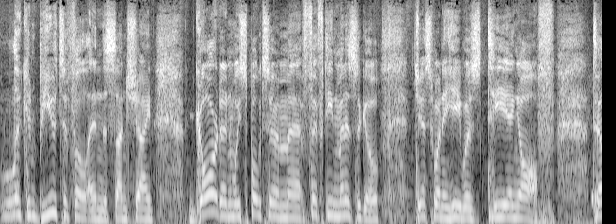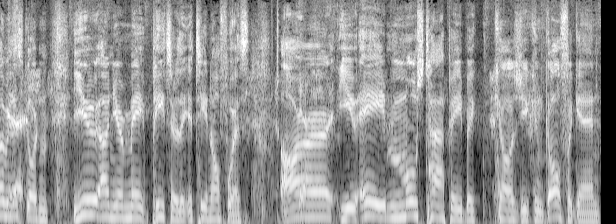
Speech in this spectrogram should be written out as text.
looking beautiful in the sunshine. Gordon, we spoke to him uh, 15 minutes ago, just when he was teeing off. Tell me this, Gordon. You and your mate Peter, that you're teeing off with, are you A, most happy because you can golf again,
